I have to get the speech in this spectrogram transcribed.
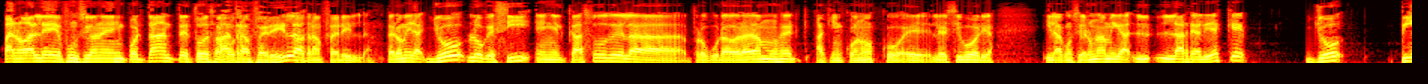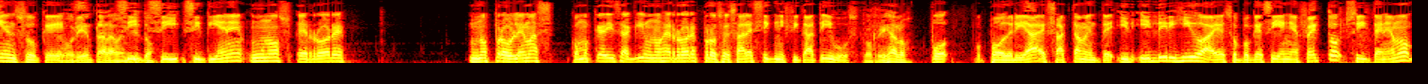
Para no darle funciones importantes, toda esa Para cosa. transferirla. Para transferirla. Pero mira, yo lo que sí, en el caso de la Procuradora de la Mujer, a quien conozco, eh, Lercy Boria, y la considero una amiga, la realidad es que yo pienso que si, si, si tiene unos errores, unos problemas, ¿cómo es que dice aquí? Unos errores procesales significativos. Corríjalo. Po- podría exactamente ir, ir dirigido a eso, porque si en efecto, si tenemos,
